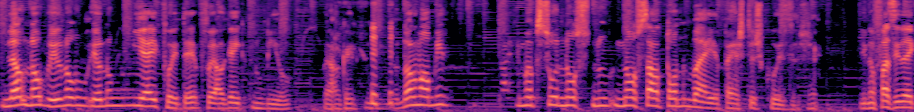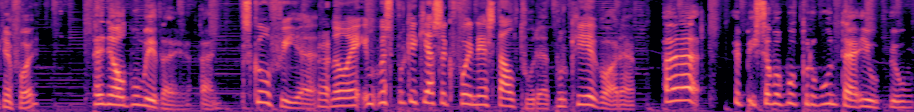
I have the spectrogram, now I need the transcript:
Não, não, eu não, eu não nomeei, foi, de- foi alguém que nomeou. Alguém que nomeou. Normalmente, uma pessoa não se, não se autonomeia para estas coisas. E não faz ideia quem foi? Tenho alguma ideia, tenho. Desconfia, não é? Mas porquê que acha que foi nesta altura? Porquê agora? Ah, isso é uma boa pergunta. Eu, eu,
